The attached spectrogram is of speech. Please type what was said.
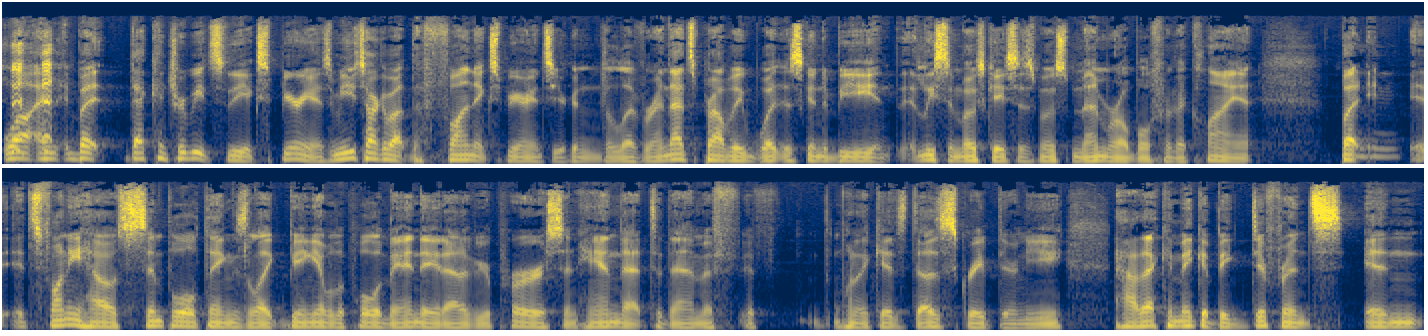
well, and but that contributes to the experience. I mean, you talk about the fun experience you're going to deliver, and that's probably what is going to be, at least in most cases, most memorable for the client. But mm-hmm. it, it's funny how simple things like being able to pull a band aid out of your purse and hand that to them if, if one of the kids does scrape their knee, how that can make a big difference in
